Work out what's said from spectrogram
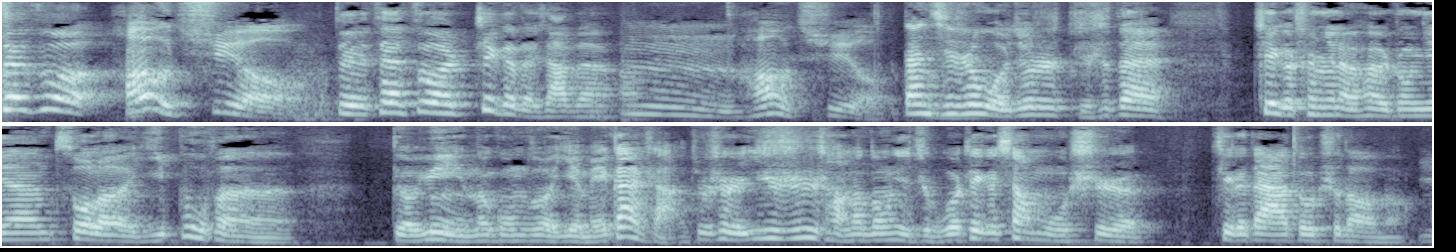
在做好有趣哦，对在做这个的加班。嗯，好有趣哦，但其实我就是只是在这个春节联欢会中间做了一部分的运营的工作，也没干啥，就是一直日常的东西。只不过这个项目是这个大家都知道的，嗯，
